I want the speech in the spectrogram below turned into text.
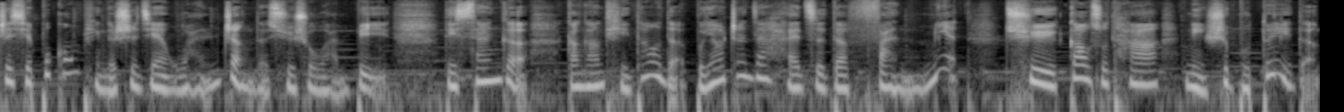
这些不公平的事件完整的叙述完毕。第三个，刚刚提到的，不要站在孩子的反面去告诉他你是不对的。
